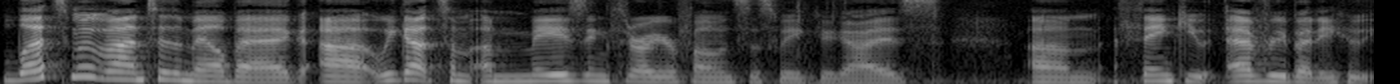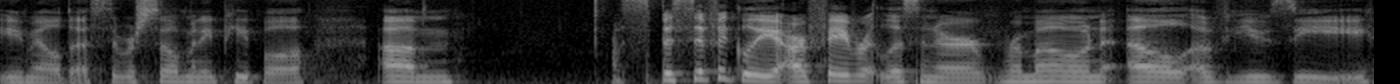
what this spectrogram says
Let's move on to the mailbag. Uh, we got some amazing throw your phones this week, you guys. Um, thank you, everybody who emailed us. There were so many people. Um, specifically, our favorite listener, Ramon L of UZ,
